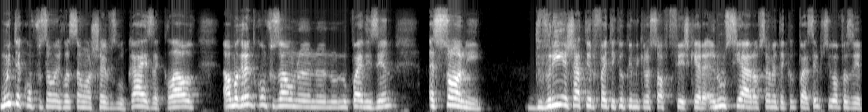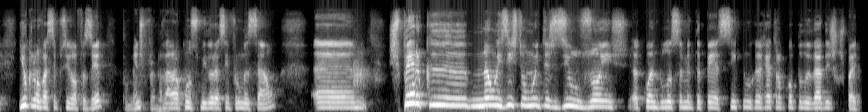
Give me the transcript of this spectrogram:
Muita confusão em relação aos saves locais, a cloud. Há uma grande confusão no, no- no- no que vai dizendo. A Sony deveria já ter feito aquilo que a Microsoft fez, que era anunciar oficialmente aquilo que vai ser possível fazer e o que não vai ser possível fazer, pelo menos para dar ao consumidor essa informação. Ahm, espero que não existam muitas desilusões a quando do lançamento da PS5 no que a retrocompatibilidade diz respeito.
